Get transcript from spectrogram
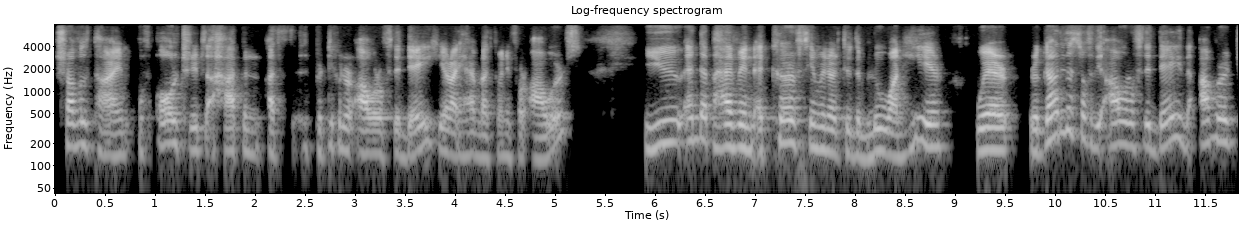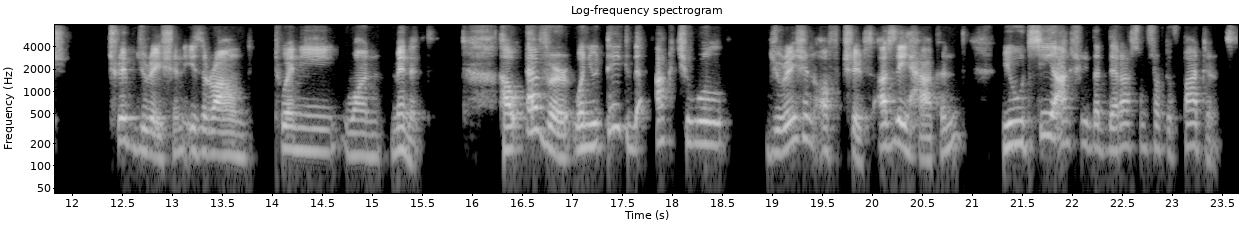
travel time of all trips that happen at a particular hour of the day. Here I have like 24 hours. You end up having a curve similar to the blue one here, where regardless of the hour of the day, the average trip duration is around 21 minutes. However, when you take the actual duration of trips as they happened, you would see actually that there are some sort of patterns.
